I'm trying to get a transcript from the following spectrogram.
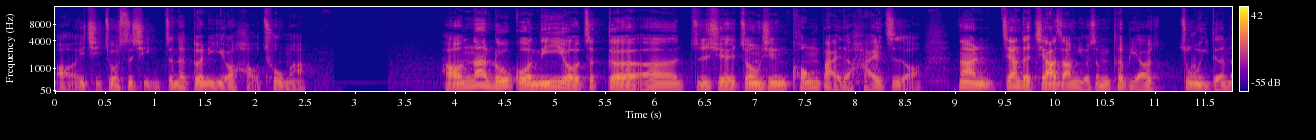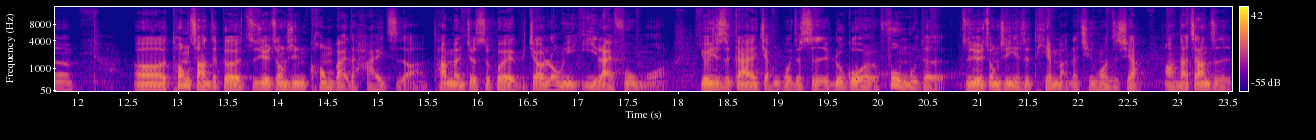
啊，一起做事情，真的对你有好处吗？好，那如果你有这个呃直学中心空白的孩子哦，那这样的家长有什么特别要注意的呢？呃，通常这个直觉中心空白的孩子啊，他们就是会比较容易依赖父母，尤其是刚才讲过，就是如果父母的直觉中心也是填满的情况之下啊，那这样子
